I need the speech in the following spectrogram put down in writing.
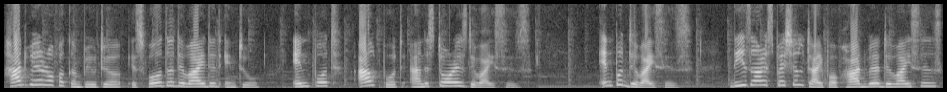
Hardware of a computer is further divided into input, output and storage devices. Input devices these are special type of hardware devices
